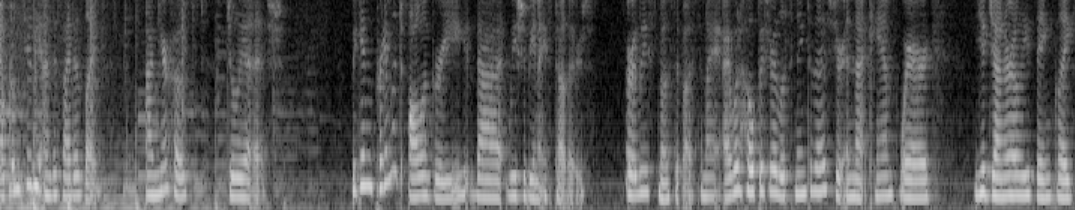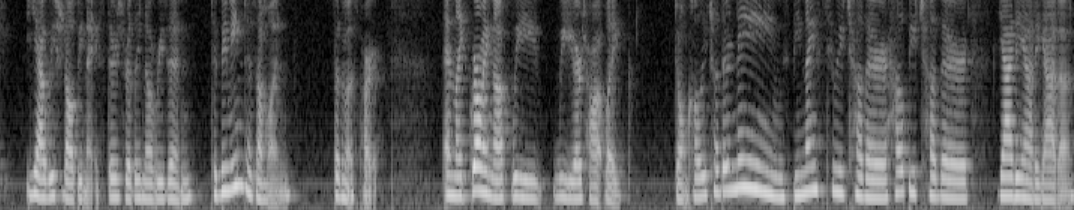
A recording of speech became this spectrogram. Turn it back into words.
Welcome to The Undecided Life. I'm your host, Julia Ish. We can pretty much all agree that we should be nice to others, or at least most of us. And I, I would hope if you're listening to this, you're in that camp where you generally think, like, yeah, we should all be nice. There's really no reason to be mean to someone for the most part. And like growing up, we we are taught like don't call each other names, be nice to each other, help each other, yada yada yada.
